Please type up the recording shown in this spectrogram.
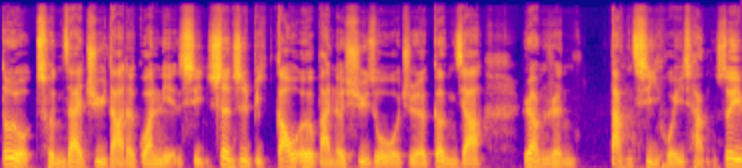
都有存在巨大的关联性，甚至比高二版的续作，我觉得更加让人荡气回肠。所以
